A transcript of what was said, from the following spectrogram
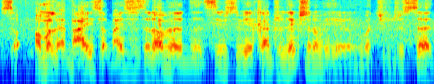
So Amalei Abayis, Abayis said over that seems to be a contradiction over here in what you just said.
